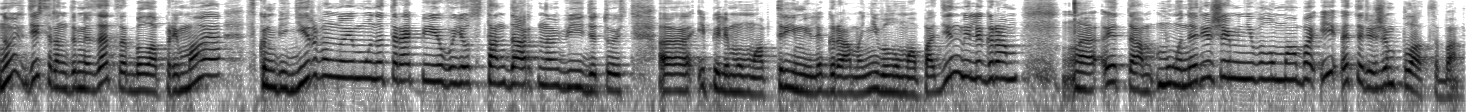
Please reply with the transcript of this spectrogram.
но здесь рандомизация была прямая в комбинированную иммунотерапию в ее стандартном виде, то есть э, эпилимумаб 3 миллиграмма, ниволумаб 1 мг. Это монорежим ниволумаба и это режим плацебо.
